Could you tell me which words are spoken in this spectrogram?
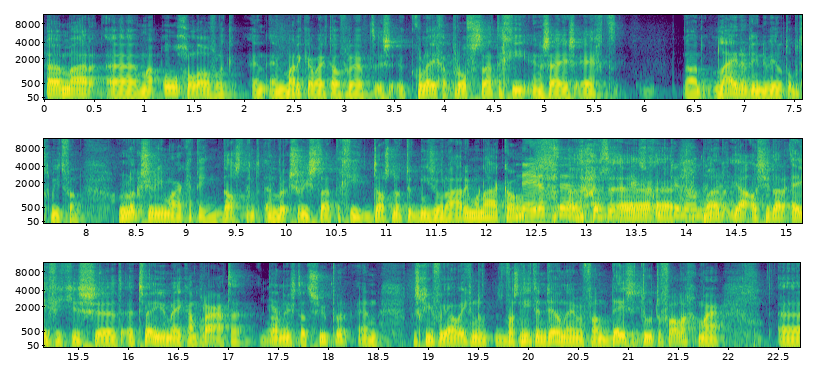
Eh, maar, eh, maar ongelooflijk. En, en Marika, waar je het over hebt, is een collega-prof strategie. En zij is echt nou, leider in de wereld op het gebied van luxury marketing. Dat is een luxury strategie. Dat is natuurlijk niet zo raar in Monaco. nee, dat eh, Eh, ze goed eh, kunnen onderzoeken. maar ja, als je daar eventjes eh, twee uur mee kan praten, dan Ja. is dat super. En misschien voor jou, weet je, het was niet een deelnemer van deze tour toevallig, maar eh,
